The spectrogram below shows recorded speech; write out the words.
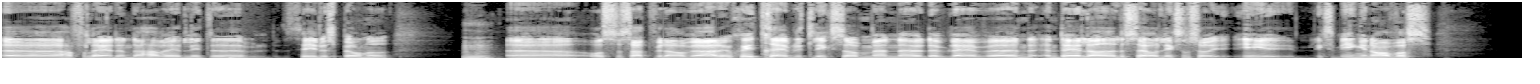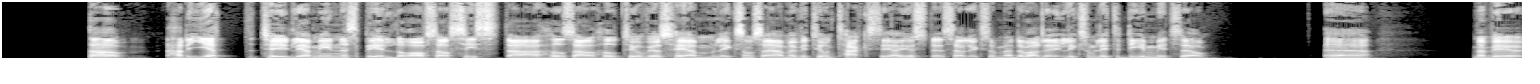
eh, här förleden. Det här är lite sidospår nu. Mm. Eh, och så satt vi där och vi hade skittrevligt liksom. Men eh, det blev en, en del öl så liksom. Så i, liksom ingen av oss så här, hade jättetydliga minnesbilder av så här, sista, hur, så här, hur tog vi oss hem liksom. Så, ja men vi tog en taxi, ja just det så liksom. Men det var liksom lite dimmigt så. Eh, men vi,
